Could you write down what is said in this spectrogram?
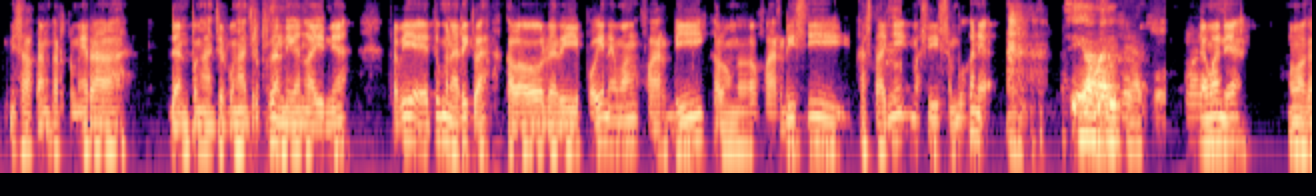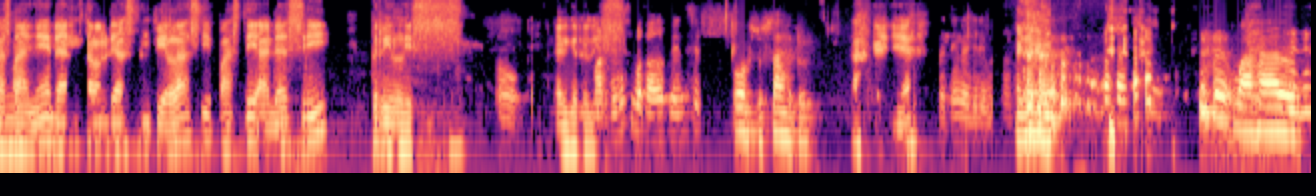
misalkan kartu merah dan penghancur-penghancur pertandingan lainnya tapi ya itu menarik lah kalau dari poin emang Fardi kalau nggak Fardi sih Kastanye masih sembuh kan ya Sih aman. Sehat. Aman ya sama Kastanye dan kalau di Aston Villa sih pasti ada si Grilis Oh, oke. dari Grilis Martinez bakal clean sheet. Oh susah itu. ah kayaknya ya Berarti nggak jadi benar. Nggak jadi mahal. yang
